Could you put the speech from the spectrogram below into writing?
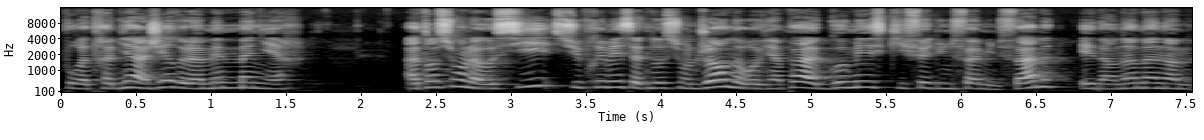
pourraient très bien agir de la même manière. Attention là aussi, supprimer cette notion de genre ne revient pas à gommer ce qui fait d'une femme une femme et d'un homme un homme,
